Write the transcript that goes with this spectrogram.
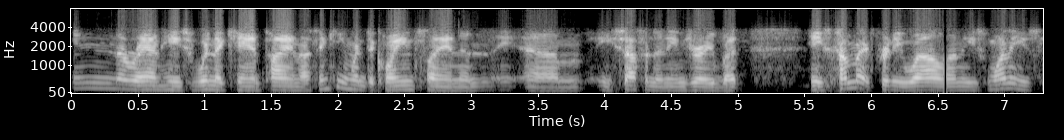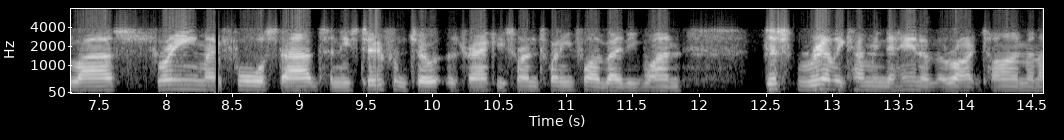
in around his winter campaign. I think he went to Queensland and um, he suffered an injury, but he's come back pretty well and he's won his last three, maybe four starts and he's two from two at the track. He's run 25.81. Just really coming to hand at the right time, and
